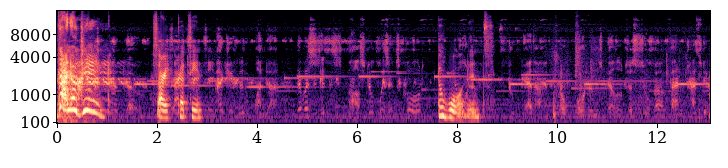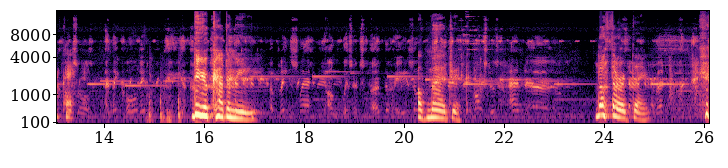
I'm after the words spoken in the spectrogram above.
Dino Jig! Sorry, cutscene. The Wardens. Okay. The Academy of Magic. The third thing.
